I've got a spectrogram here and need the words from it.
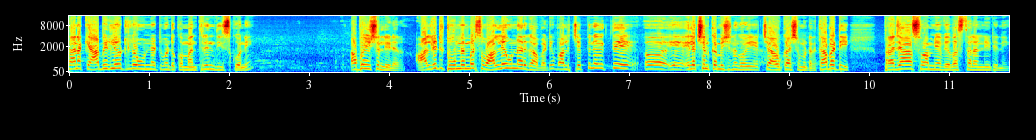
తన క్యాబినెట్లో ఉన్నటువంటి ఒక మంత్రిని తీసుకొని opposition leader. Already two members వాళ్ళే ఉన్నారు కాబట్టి వాళ్ళు చెప్పిన వ్యక్తే ఎ- ఎలక్షన్ కమిషన్ వచ్చే అవకాశం ఉంటుంది. కాబట్టి ప్రజాస్వామ్య వ్యవస్థలన్నింటినీ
